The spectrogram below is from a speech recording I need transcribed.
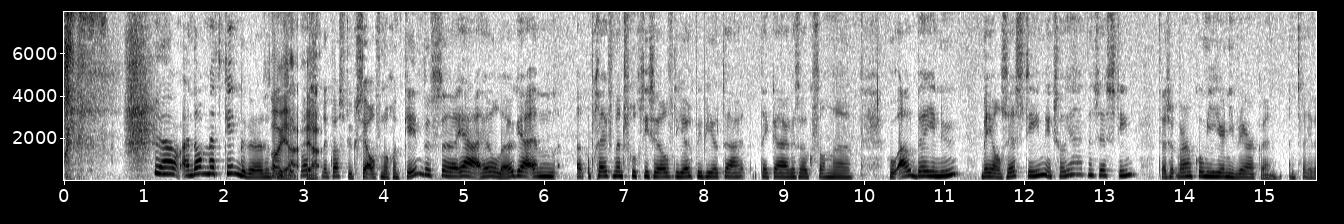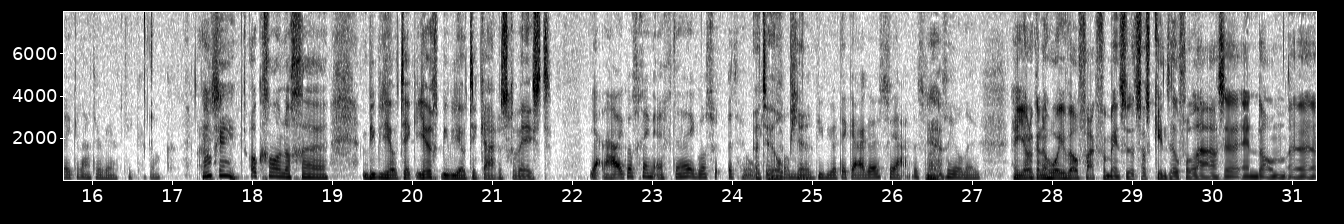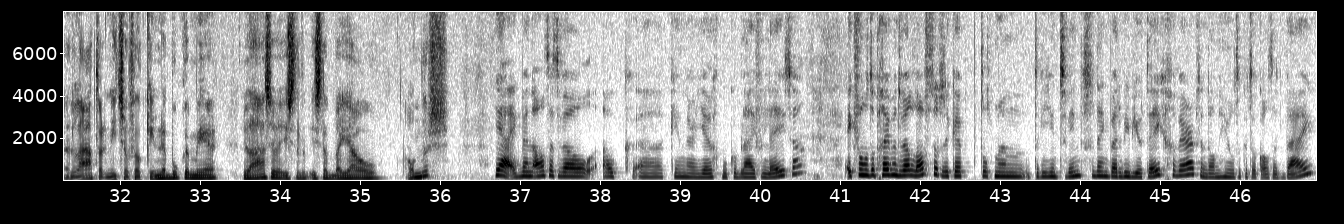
Ja, en dan met kinderen. Dus oh, ja, ik, was, ja. ik was natuurlijk zelf nog een kind, dus uh, ja, heel leuk. Ja, en op een gegeven moment vroeg hij zelf, de jeugdbibliothecaris ook van... Hoe oud ben je nu? Ben je al 16? Ik zo, ja, ik ben 16. Toen zei waarom kom je hier niet werken? En twee weken later werkte ik er ook. Oké, okay. ook gewoon nog bibliotheek, jeugdbibliothecaris geweest. Ja, nou, ik was geen echte. Hè. Ik was het hulpje, het hulpje. van de bibliothecaris. Ja, dus dat ja. was heel leuk. En Jolke, dan hoor je wel vaak van mensen dat ze als kind heel veel lazen... en dan uh, later niet zoveel kinderboeken meer lazen. Is dat, is dat bij jou anders? Ja, ik ben altijd wel ook uh, kinder- en jeugdboeken blijven lezen. Ik vond het op een gegeven moment wel lastig. Dus ik heb tot mijn 23e denk ik bij de bibliotheek gewerkt. En dan hield ik het ook altijd bij.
